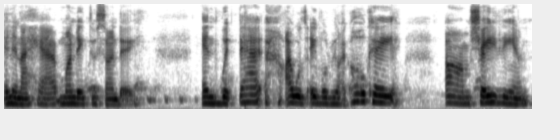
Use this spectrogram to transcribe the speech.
and then I had Monday through Sunday. And with that, I was able to be like, oh, okay, um, shade it in.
